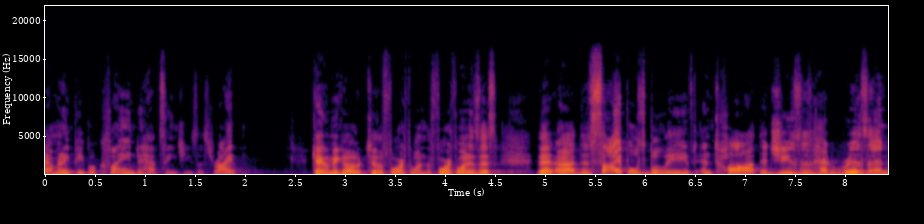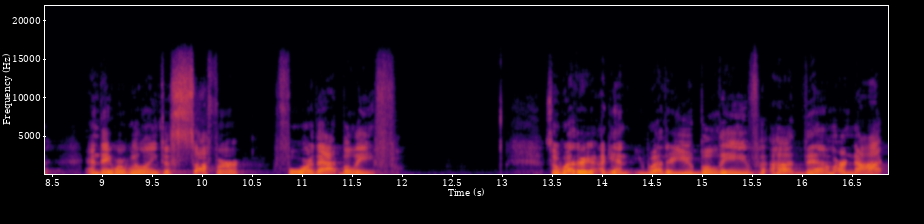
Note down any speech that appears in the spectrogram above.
that many people claim to have seen Jesus, right? Okay, let me go to the fourth one. The fourth one is this that uh, the disciples believed and taught that Jesus had risen and they were willing to suffer for that belief. So, whether, again, whether you believe uh, them or not,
